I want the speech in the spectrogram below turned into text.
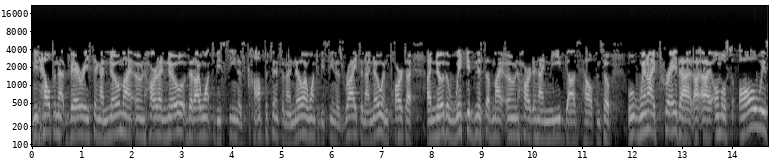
I need help in that very thing. I know my own heart. I know that I want to be seen as competent, and I know I want to be seen as right, and I know in part I, I know the wickedness of my own heart, and I need God's help. And so when I pray that, I, I almost always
